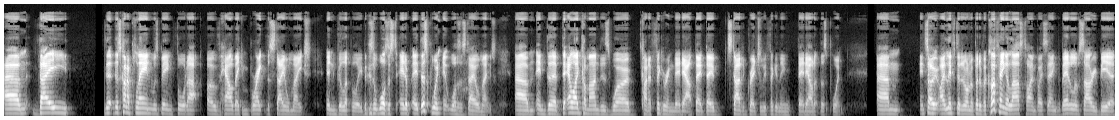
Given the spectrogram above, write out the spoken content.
um, they th- this kind of plan was being thought up of how they can break the stalemate in Gallipoli because it was a, st- at, a, at this point it was a stalemate. Um, and the, the Allied commanders were kind of figuring that out. They they started gradually figuring that out at this point. Um, and so I left it on a bit of a cliffhanger last time by saying the Battle of Sari Bair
